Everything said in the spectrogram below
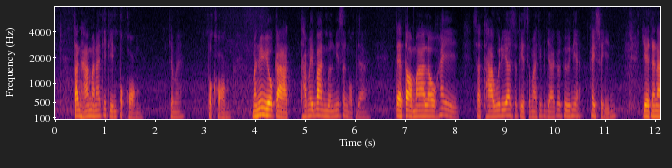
ำตัณหามานะทิฏฐินปกครองใช่ไหมปกครอง มันไม่มีโอกาสทำให้บ้านเมืองนี้สงบได้ แต่ต่อมาเราให้ศรัทธาวิริยะสติสมาธิปัญญาก็คือเนี่ยให้ศีล เจตนา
